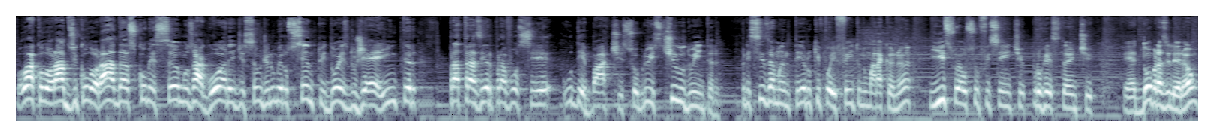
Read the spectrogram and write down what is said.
Olá, colorados e coloradas! Começamos agora a edição de número 102 do GE Inter para trazer para você o debate sobre o estilo do Inter. Precisa manter o que foi feito no Maracanã e isso é o suficiente para o restante é, do Brasileirão.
